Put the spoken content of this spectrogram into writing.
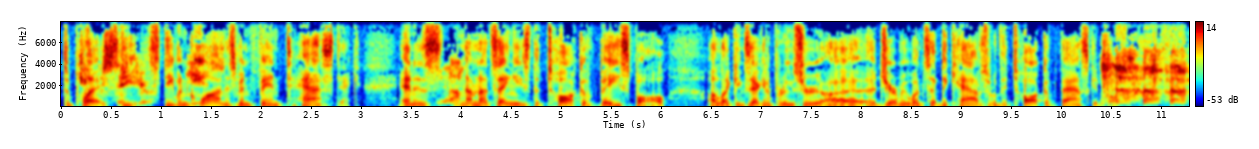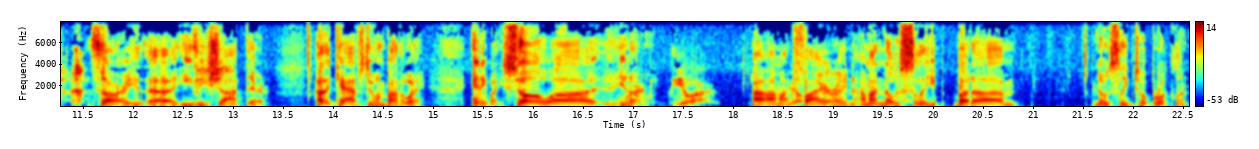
to play. Ste- Steven Kwan has been fantastic, and is. Yeah. I'm not saying he's the talk of baseball uh, like executive producer uh, Jeremy once said, the Cavs were the talk of basketball. Sorry, uh, easy shot there. How the Cavs doing, by the way? Anyway, so uh, you know, you are. Uh, I'm on fire right now. I'm on no sleep, but um, no sleep till Brooklyn.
